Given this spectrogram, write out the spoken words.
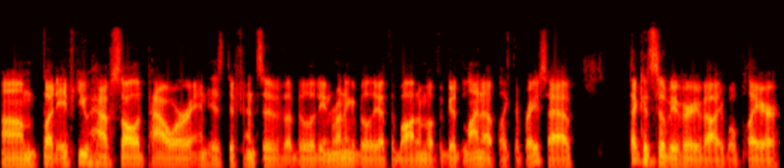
Um, but if you have solid power and his defensive ability and running ability at the bottom of a good lineup like the Braves have, that could still be a very valuable player.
